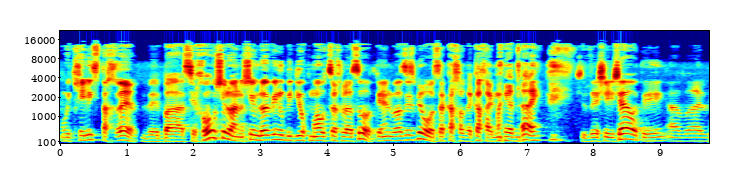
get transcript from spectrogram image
הוא התחיל להסתחרר. ובסחרור שלו אנשים לא הבינו בדיוק מה הוא צריך לעשות כן? ואז הסבירו הוא עשה ככה וככה עם הידיים שזה שאישה אותי אבל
